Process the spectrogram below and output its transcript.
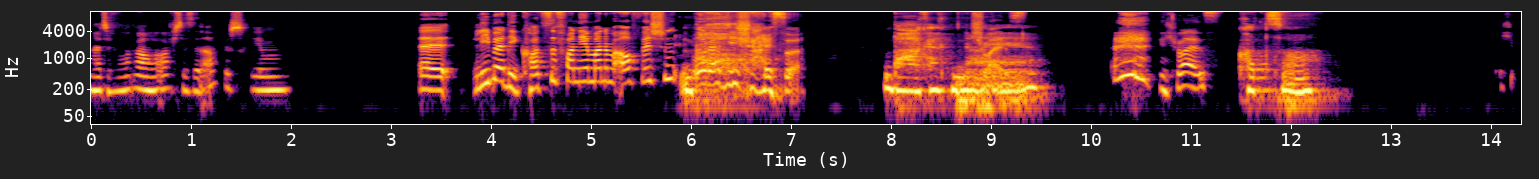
warte, warum habe ich das denn aufgeschrieben? Äh, lieber die Kotze von jemandem aufwischen Boah. oder die Scheiße? Boah, nein. Ich weiß. Ich weiß. Kotze. Ich,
